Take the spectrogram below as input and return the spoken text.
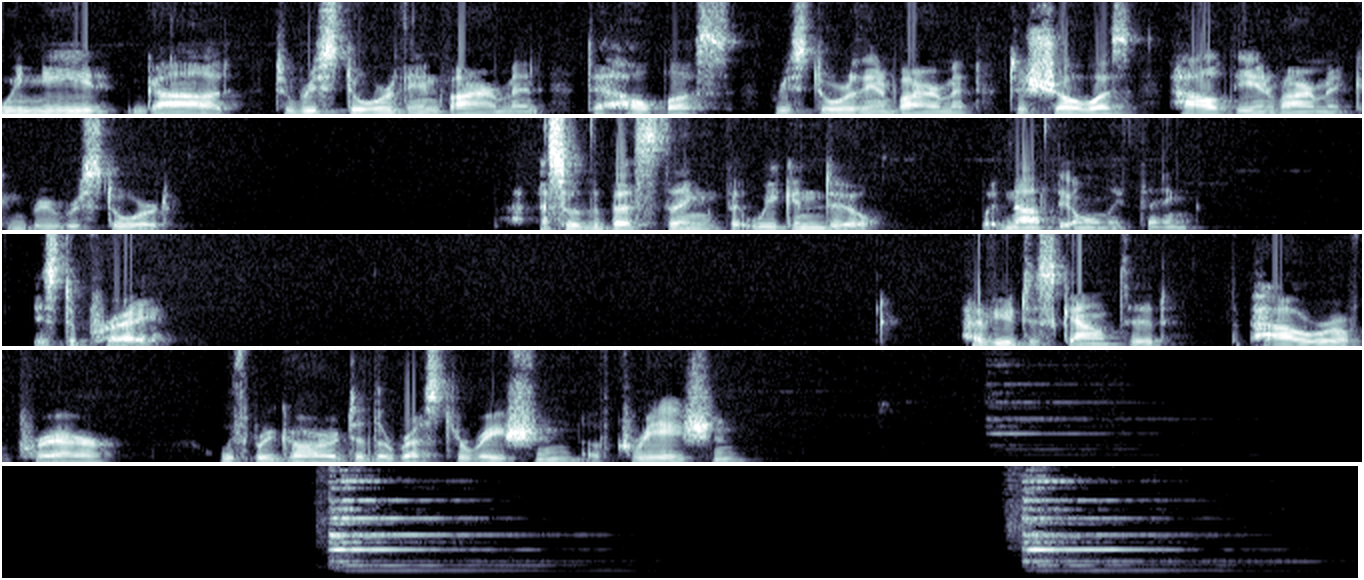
We need God to restore the environment, to help us restore the environment, to show us how the environment can be restored. And so the best thing that we can do, but not the only thing, is to pray. Have you discounted the power of prayer with regard to the restoration of creation?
